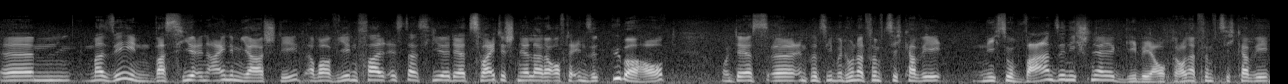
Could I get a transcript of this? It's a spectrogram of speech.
Ähm, mal sehen, was hier in einem Jahr steht. Aber auf jeden Fall ist das hier der zweite Schnelllader auf der Insel überhaupt. Und der ist äh, im Prinzip mit 150 kW nicht so wahnsinnig schnell, gebe ja auch 350 kW.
